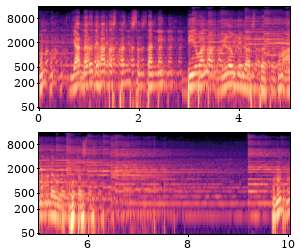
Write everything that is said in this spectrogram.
म्हणून या नरदेहात असताना संतांनी देवाला मिळवलेलं असतं म्हणून आनंद होत असतो. म्हणून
